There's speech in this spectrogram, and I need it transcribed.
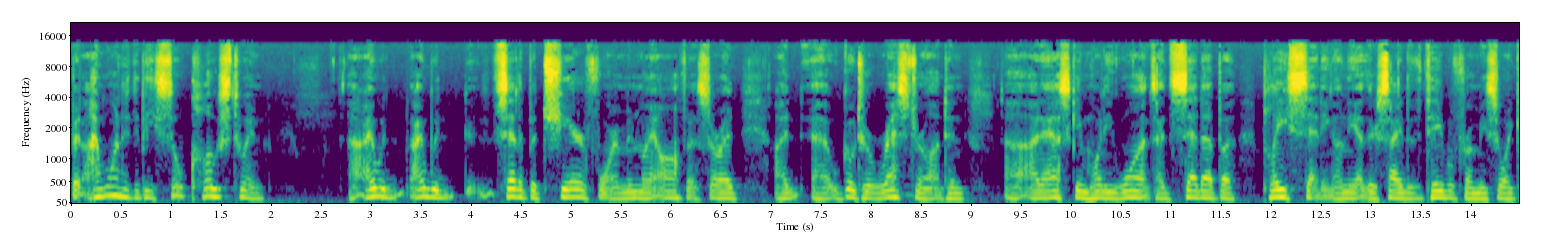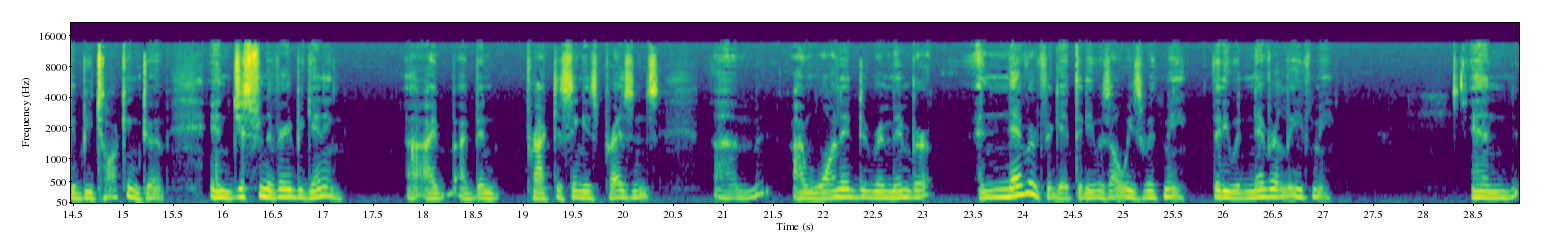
but I wanted to be so close to him. I would I would set up a chair for him in my office, or I'd I'd uh, go to a restaurant and uh, I'd ask him what he wants. I'd set up a place setting on the other side of the table from me so I could be talking to him. And just from the very beginning, uh, I I've been practicing his presence. Um, I wanted to remember and never forget that he was always with me, that he would never leave me and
